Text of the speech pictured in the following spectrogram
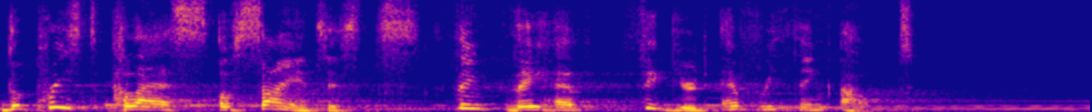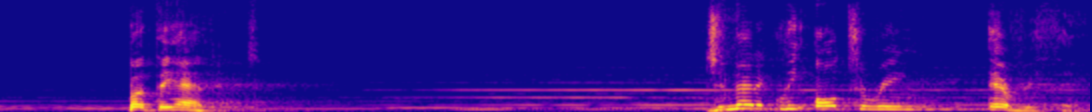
The priest class of scientists think they have figured everything out, but they haven't. Genetically altering everything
